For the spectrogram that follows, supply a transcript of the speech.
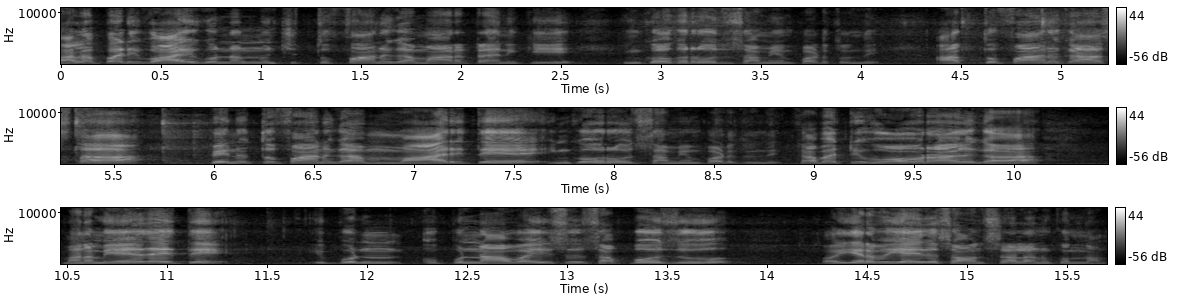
బలపడి వాయుగుండం నుంచి తుఫానుగా మారటానికి ఇంకొక రోజు సమయం పడుతుంది. ఆ తుఫాను కాస్త పెను తుఫానుగా మారితే ఇంకో రోజు సమయం పడుతుంది. కాబట్టి ఓవరాల్గా మనం ఏదైతే ఇప్పుడు ఇప్పుడు నా వయసు సపోజు ఇరవై ఐదు సంవత్సరాలు అనుకుందాం.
